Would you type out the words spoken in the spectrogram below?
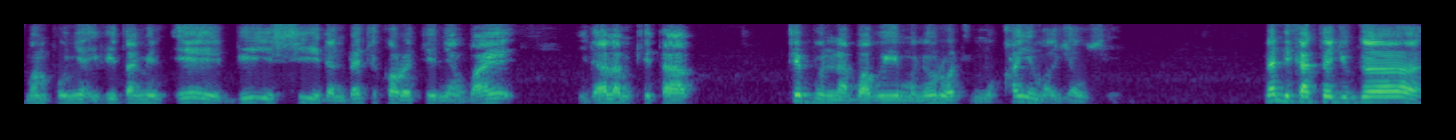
mempunyai vitamin A, B, C dan beta carotene yang baik di dalam kitab Tibbun Nabawi menurut Ibn Qayyim Al-Jawzi. Dan dikata juga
